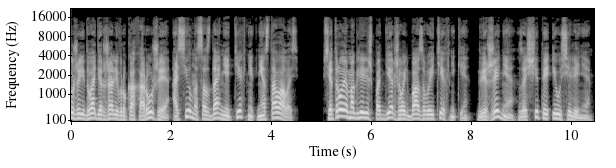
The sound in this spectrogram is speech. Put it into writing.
уже едва держали в руках оружие, а сил на создание техник не оставалось. Все трое могли лишь поддерживать базовые техники – движение, защиты и усиление.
